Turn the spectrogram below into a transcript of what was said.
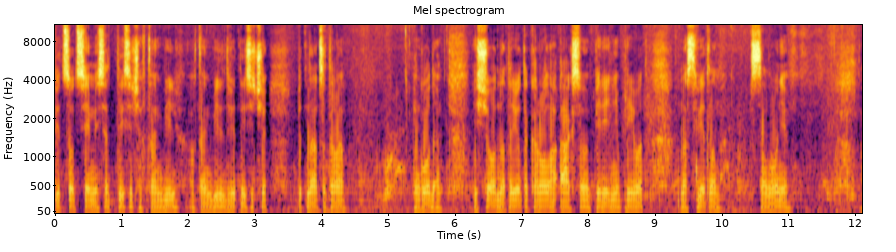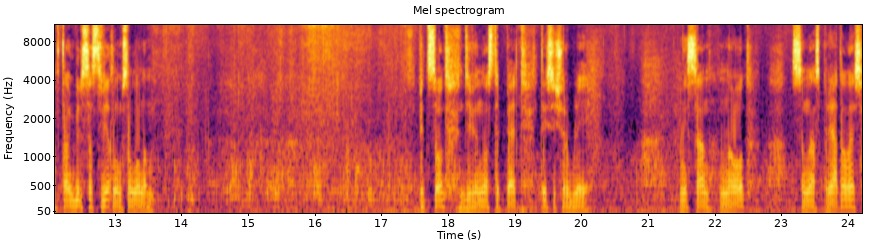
570 тысяч автомобиль автомобиль 2015 года. Еще одна Toyota Corolla Axio передний привод на светлом салоне. Автомобиль со светлым салоном. 595 тысяч рублей. Nissan Note. Цена спряталась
